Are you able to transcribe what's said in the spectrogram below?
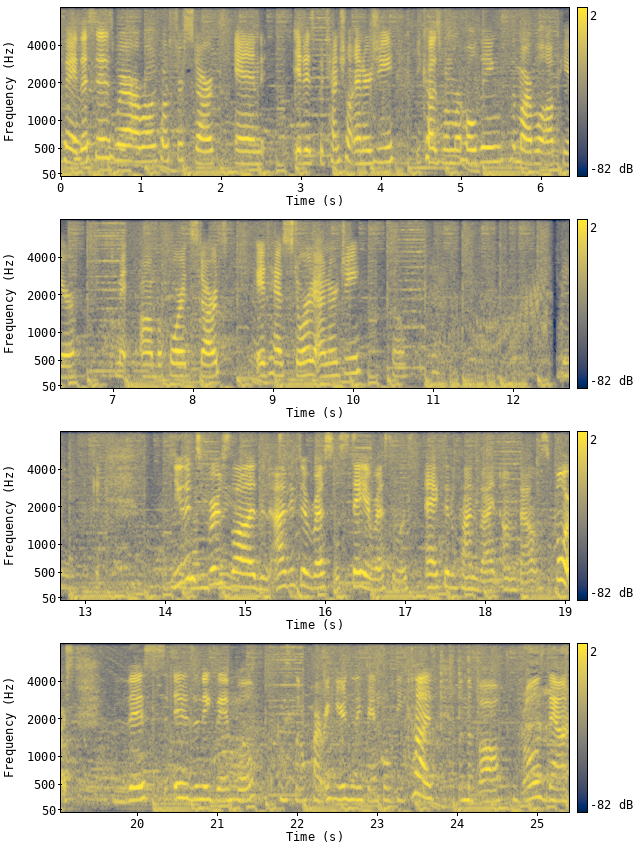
Okay, this is where our roller coaster starts, and it is potential energy because when we're holding the marble up here um, before it starts, it has stored energy. So. Newton's first law is an object at rest will stay at rest unless acted upon by an unbalanced force. This is an example, this little part right here is an example because when the ball rolls down,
